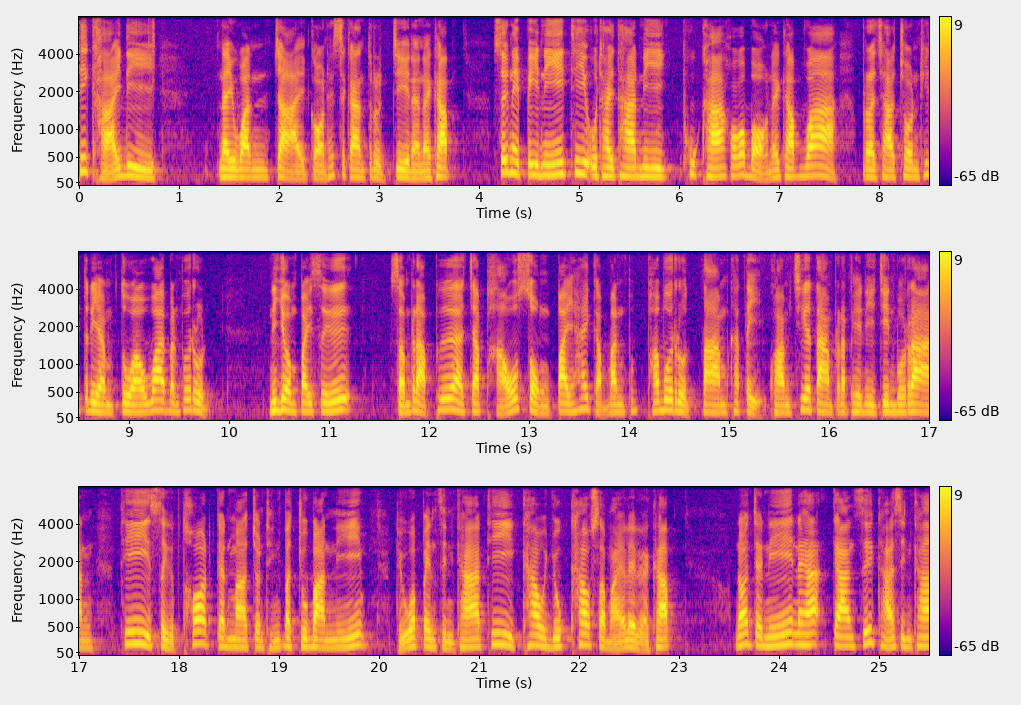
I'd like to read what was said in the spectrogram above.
ที่ขายดีในวันจ่ายก่อนเทศกาลตรุษจีนนะนะครับ ซึ่งในปีนี้ที่อุทัยธานีผู้ค้าเขาก็บอกนะครับว่าประชาชนที่เตรียมตัวไหว้บรรพบุรุษ นิยมไปซื้อ สำหรับเพื่อจะเผาส่งไปให้กับบรรพบุรุษตามคติความเชื่อตามประเพณีจีนโบราณ ที่สืบทอดกันมาจนถึงปัจจุบันนี้ ถือว่าเป็นสินค้าที่เข้ายุคเข้าสมัยเลยแหละครับ นอกจากนี้นะฮะการซื้อขายสินค้า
